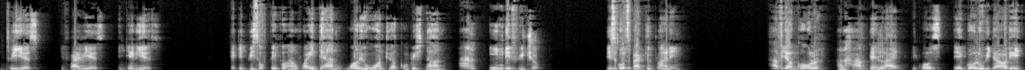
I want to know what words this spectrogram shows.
in three years, in five years, in ten years? Take a piece of paper and write down what you want to accomplish now and in the future. This goes back to planning. Have your goal and have deadline because a goal without it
